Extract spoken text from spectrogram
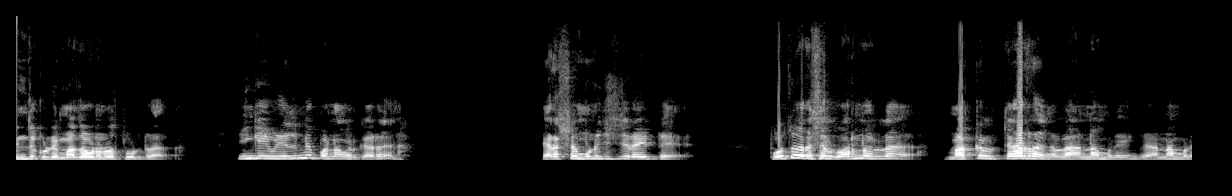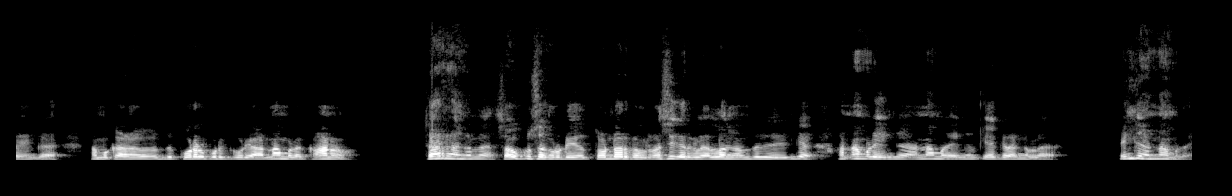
இந்துக்களுடைய மத உணர்வை தூண்டுறார். இங்கே இவர் எதுவுமே பண்ணாமல் இருக்காரு. எலெக்ஷன் முடிஞ்சிச்சு ரைட்டு பொது அரசியலுக்கு வரணும்ல. மக்கள் தேடுறாங்கல்ல அண்ணாமலை எங்கே அண்ணாமலை எங்கே? நமக்கான வந்து குரல் கொடுக்கக்கூடிய அண்ணாமலை காணும். தேடுறாங்கல்ல சவுக்கு சங்கருடைய தொண்டர்கள் ரசிகர்கள் எல்லாம் வந்து எங்கே அண்ணாமலை எங்கே அண்ணாமலை எங்கன்னு கேட்குறாங்கல்ல எங்கே அண்ணாமலை?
